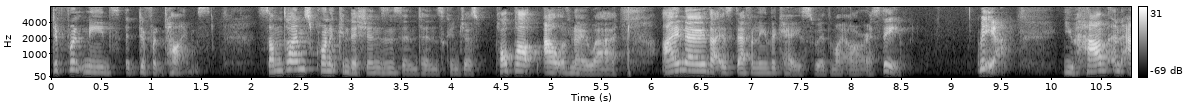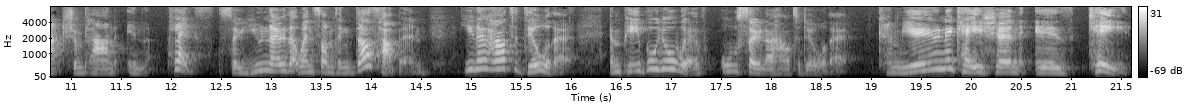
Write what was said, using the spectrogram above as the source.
different needs at different times. Sometimes chronic conditions and symptoms can just pop up out of nowhere. I know that is definitely the case with my RSD. But yeah, you have an action plan in place. So you know that when something does happen, you know how to deal with it. And people you're with also know how to deal with it. Communication is key.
